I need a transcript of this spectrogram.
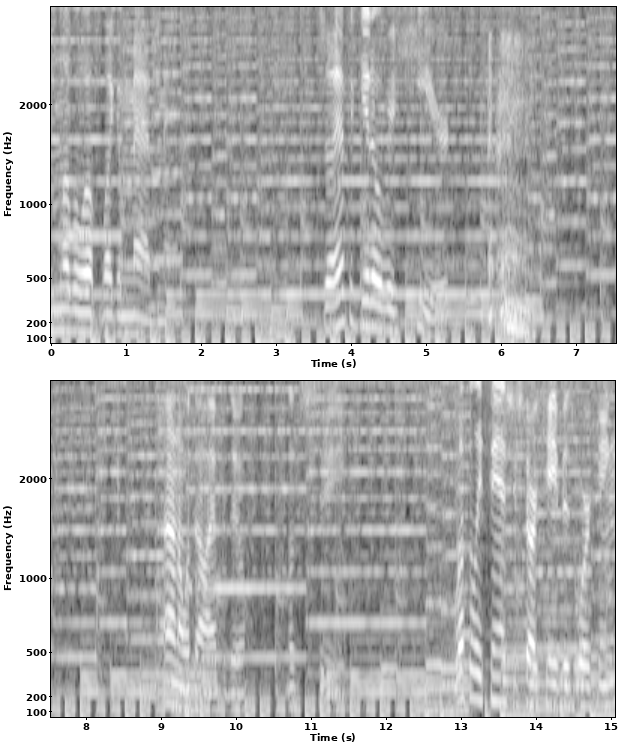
and level up like a madman. So I have to get over here. I don't know what the hell I have to do. Let's see. Luckily, Phantasy Star Cave is working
